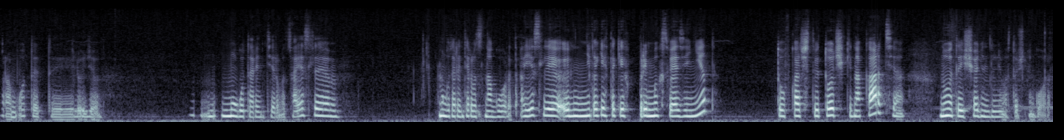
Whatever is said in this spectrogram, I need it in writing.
работает, и люди могут ориентироваться. А если могут ориентироваться на город. А если никаких таких прямых связей нет, то в качестве точки на карте но это еще один дальневосточный город.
